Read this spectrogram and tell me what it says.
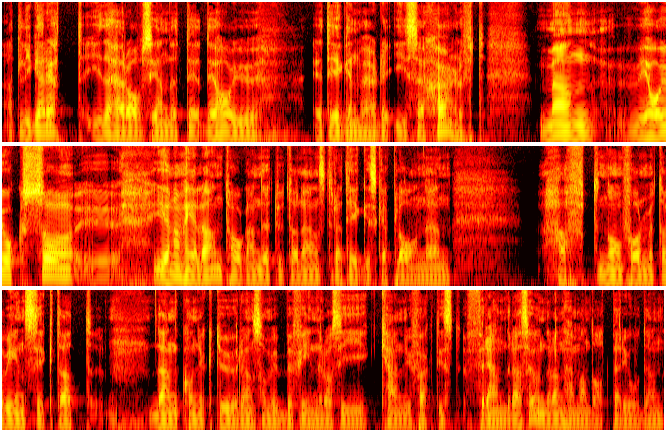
att ligga rätt i det här avseendet det, det har ju ett egenvärde i sig självt. Men vi har ju också eh, genom hela antagandet av den strategiska planen haft någon form av insikt att den konjunkturen som vi befinner oss i kan ju faktiskt förändra sig under den här mandatperioden.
